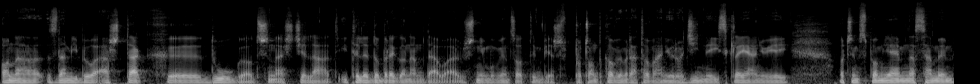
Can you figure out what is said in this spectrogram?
ona z nami była aż tak y, długo, 13 lat i tyle dobrego nam dała, już nie mówiąc o tym, wiesz, początkowym ratowaniu rodziny i sklejaniu jej, o czym wspomniałem na samym,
